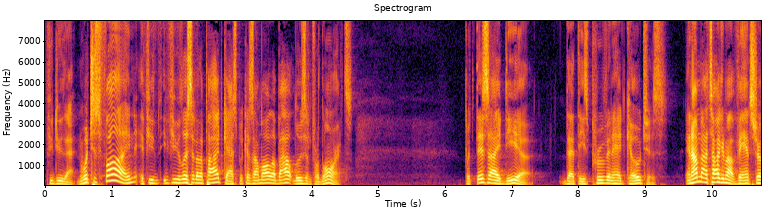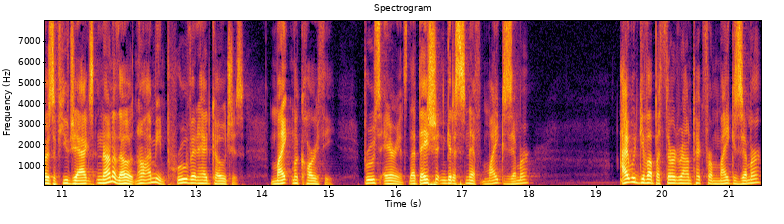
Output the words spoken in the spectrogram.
if you do that, which is fine if you if you listen to the podcast because I'm all about losing for Lawrence. But this idea that these proven head coaches, and I'm not talking about Vance Joseph, Hue Jags, none of those. No, I mean proven head coaches. Mike McCarthy, Bruce Arians, that they shouldn't get a sniff. Mike Zimmer. I would give up a third round pick for Mike Zimmer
